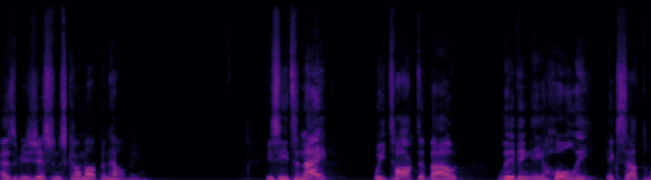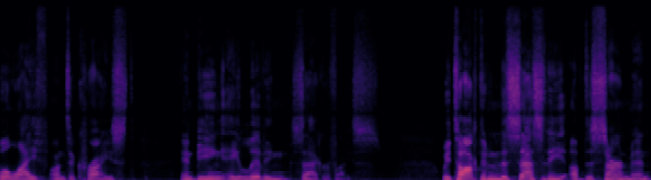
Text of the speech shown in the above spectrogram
As the musicians come up and help me. You see, tonight we talked about living a holy, acceptable life unto Christ and being a living sacrifice. We talked through the necessity of discernment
